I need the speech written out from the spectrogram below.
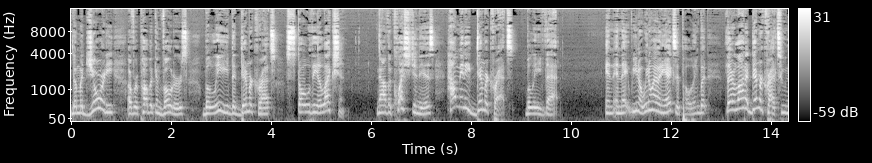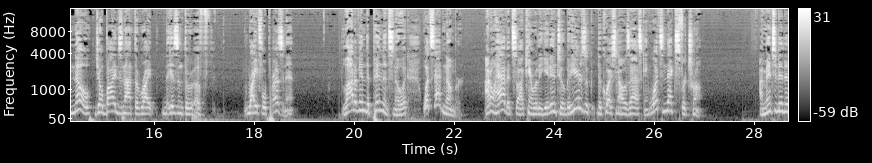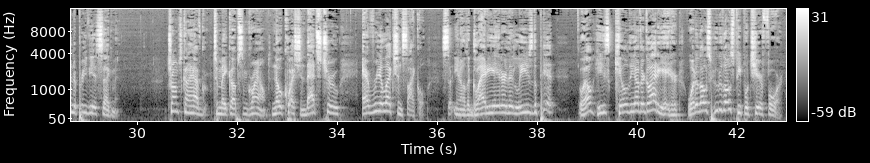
The majority of Republican voters believe that Democrats stole the election. Now the question is, how many Democrats believe that? And and they you know we don't have any exit polling, but there are a lot of Democrats who know Joe Biden's not the right isn't the uh, rightful president. A lot of independents know it. What's that number? I don't have it, so I can't really get into it. But here's the question I was asking: What's next for Trump? I mentioned it in the previous segment. Trump's going to have to make up some ground, no question. That's true every election cycle. So you know the gladiator that leaves the pit well, he's killed the other gladiator. What are those? Who do those people cheer for?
